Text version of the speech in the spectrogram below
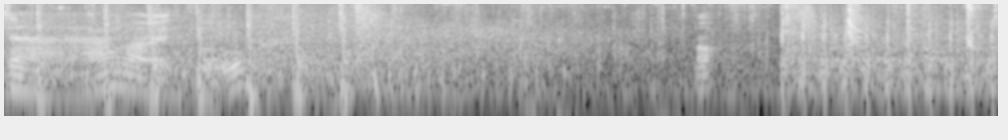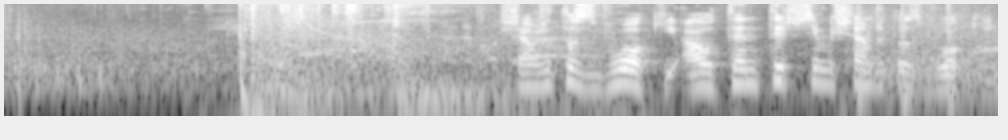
Tak, mamy dwóch. O. Myślałem, że to zwłoki. Autentycznie myślałem, że to zwłoki.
